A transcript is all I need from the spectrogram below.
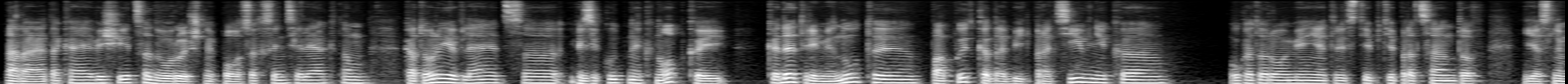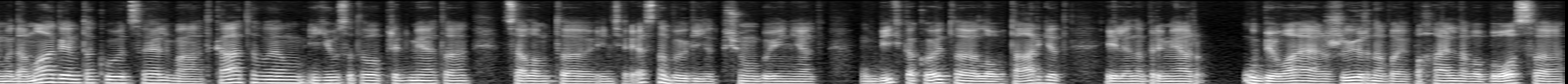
Вторая такая вещица – двуручный посох с интеллектом, который является экзекутной кнопкой, когда 3 минуты, попытка добить противника, у которого менее 35%. Если мы дамагаем такую цель, мы откатываем юз этого предмета. В целом-то интересно выглядит, почему бы и нет. Убить какой-то low-target или, например, убивая жирного эпохального босса,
